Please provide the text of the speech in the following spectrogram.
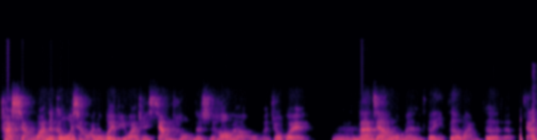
他想玩的跟我想玩的未必完全相同的时候呢，我们就会嗯，那这样我们可以各玩各的，这样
